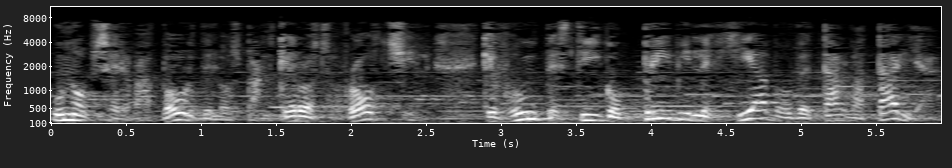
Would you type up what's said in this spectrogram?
un observador de los banqueros Rothschild, que fue un testigo privilegiado de tal batalla.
